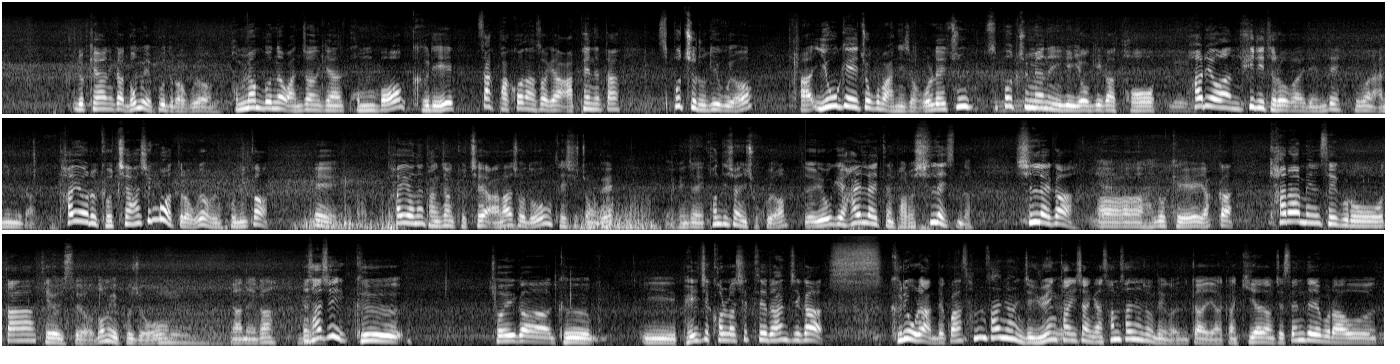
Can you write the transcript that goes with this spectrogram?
이렇게 하니까 너무 예쁘더라고요. 겉면부는 완전 그냥 범버 그릴 싹 바꿔놔서 그냥 앞에는 딱 스포츠 룩이고요. 아, 이게 조금 아니죠. 원래 순- 스포츠면은 이게 여기가 더 화려한 휠이 들어가야 되는데 그건 아닙니다. 타이어를 교체하신 것 같더라고요. 보니까 예, 타이어는 당장 교체 안 하셔도 되실 정도의 예, 굉장히 컨디션이 좋고요. 여기 하이라이트는 바로 실내 있습니다. 실내가 아, 이렇게 약간 캐러멜색으로 딱 되어 있어요. 너무 예쁘죠. 이 안에가 사실 그 저희가 그 이 베이지 컬러 시트를 한 지가 그리 오래 안 됐고 한 3, 4년 이제 유행 타기 시작한 게 한 3, 4년 정도 된 거예요. 그러니까 약간 기아 장치 샌들 브라운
